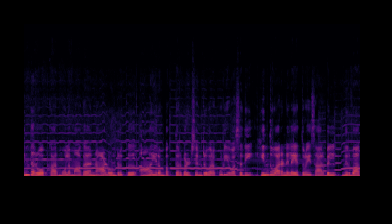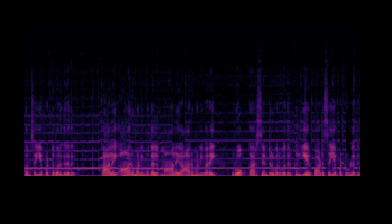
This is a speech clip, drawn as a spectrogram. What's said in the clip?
இந்த ரோப்கார் மூலமாக நாள் ஒன்றுக்கு ஆயிரம் பக்தர்கள் சென்று வரக்கூடிய வசதி இந்து அறநிலையத்துறை சார்பில் நிர்வாகம் செய்யப்பட்டு வருகிறது. காலை ஆறு மணி முதல் மாலை ஆறு மணி வரை ரோப்கார் சென்று வருவதற்கு ஏற்பாடு செய்யப்பட்டுள்ளது.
